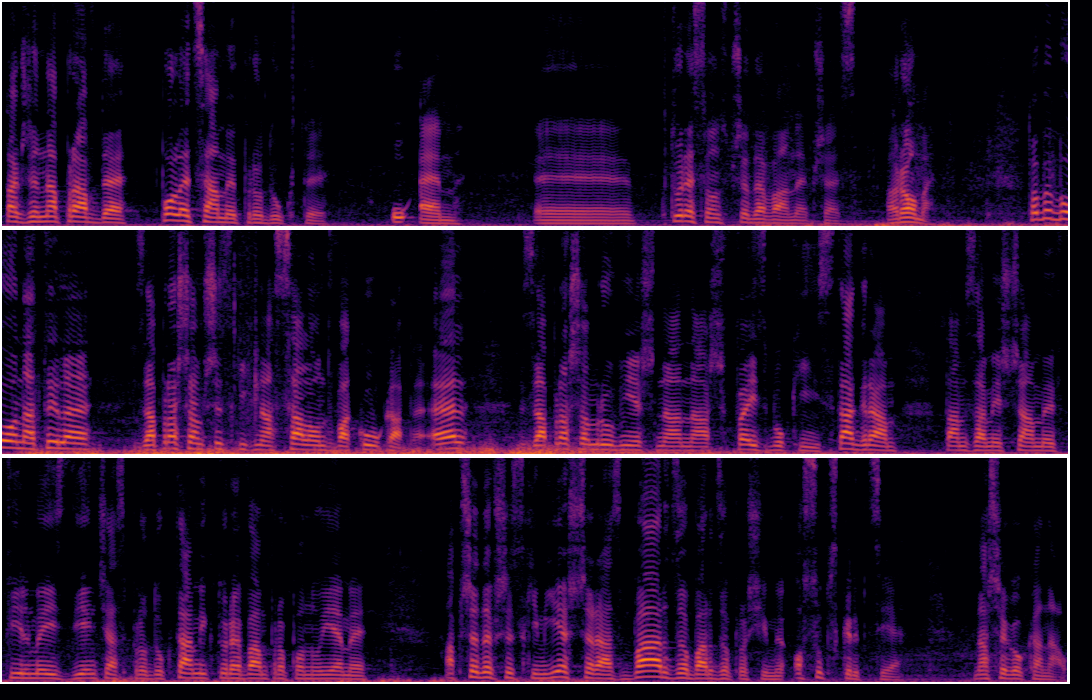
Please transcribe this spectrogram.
także naprawdę polecamy produkty UM, e, które są sprzedawane przez Romet. To by było na tyle. Zapraszam wszystkich na salon2kółka.pl. Zapraszam również na nasz Facebook i Instagram. Tam zamieszczamy filmy i zdjęcia z produktami, które Wam proponujemy. A przede wszystkim jeszcze raz bardzo, bardzo prosimy o subskrypcję naszego kanału.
